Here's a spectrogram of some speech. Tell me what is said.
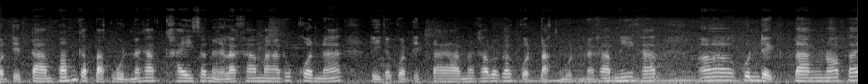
กดติดตามพร้อมกับปักหมุดนะครับ ใครเสนอราคามาทุกคนนะติจะกดติดตามนะครับ แล้วก็กดปักหมุดนะครับนี่ครับคุณเด็กตังเนาะใต้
